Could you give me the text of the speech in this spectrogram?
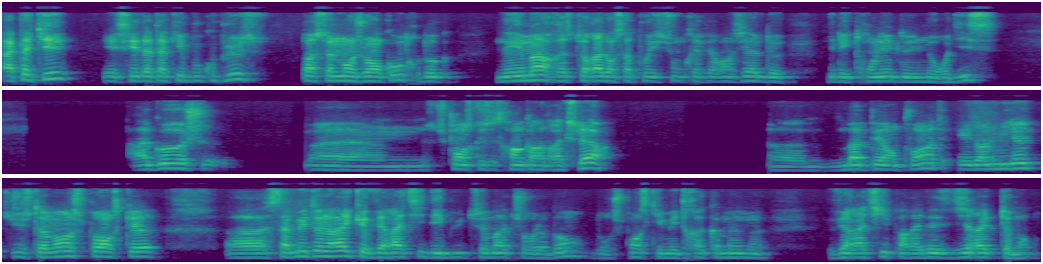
attaquer, essayer d'attaquer beaucoup plus, pas seulement jouer en contre. Donc Neymar restera dans sa position préférentielle d'électron libre de numéro 10. À gauche, euh, je pense que ce sera encore un Draxler. Euh, Mbappé en pointe. Et dans le milieu, justement, je pense que euh, ça m'étonnerait que Verratti débute ce match sur le banc. Donc je pense qu'il mettra quand même Verratti Paredes directement.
